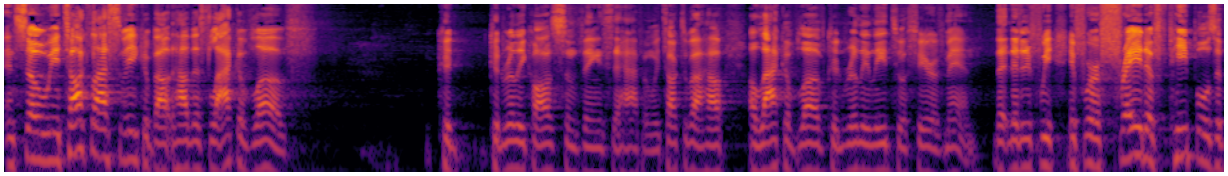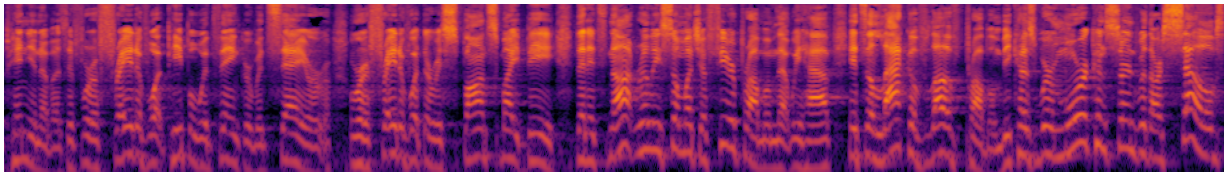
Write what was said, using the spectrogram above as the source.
and so we talked last week about how this lack of love could really cause some things to happen. We talked about how a lack of love could really lead to a fear of man. That, that if, we, if we're afraid of people's opinion of us, if we're afraid of what people would think or would say, or, or we're afraid of what their response might be, then it's not really so much a fear problem that we have, it's a lack of love problem because we're more concerned with ourselves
